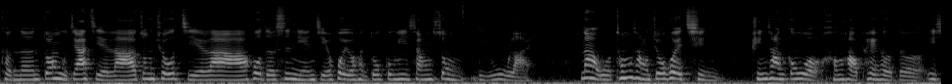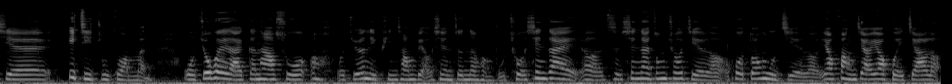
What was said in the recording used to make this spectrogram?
可能端午佳节啦、中秋节啦，或者是年节会有很多供应商送礼物来，那我通常就会请。平常跟我很好配合的一些一级主管们，我就会来跟他说：“哦，我觉得你平常表现真的很不错。现在呃，是现在中秋节了或端午节了，要放假要回家了，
